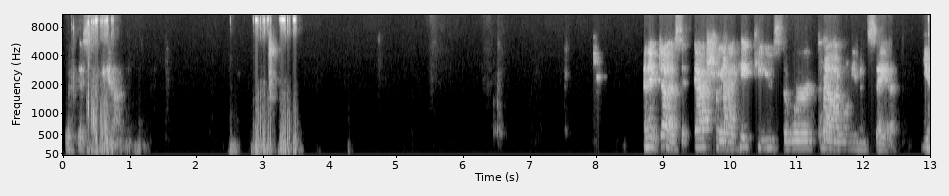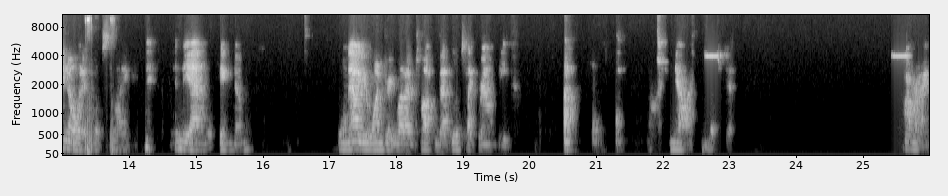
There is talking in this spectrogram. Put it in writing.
with this pan. And it does. It actually, I hate to use the word, no, I won't even say it. You know what it looks like in the animal kingdom. Well, now you're wondering what I'm talking about. It looks like ground beef. Now I can lift it. All right.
